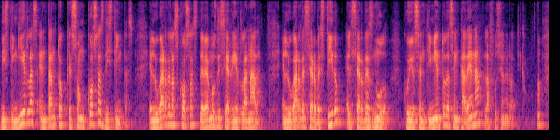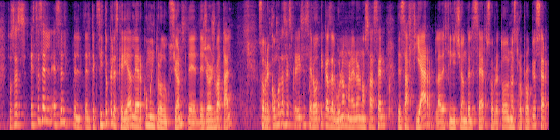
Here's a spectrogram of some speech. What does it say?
distinguirlas en tanto que son cosas distintas. En lugar de las cosas debemos discernir la nada, en lugar de ser vestido, el ser desnudo, cuyo sentimiento desencadena la fusión erótica. Entonces, este es, el, es el, textito que les quería leer como introducción de, de, George Batal sobre cómo las experiencias eróticas de alguna manera nos hacen desafiar la definición del ser, sobre todo nuestro propio ser.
